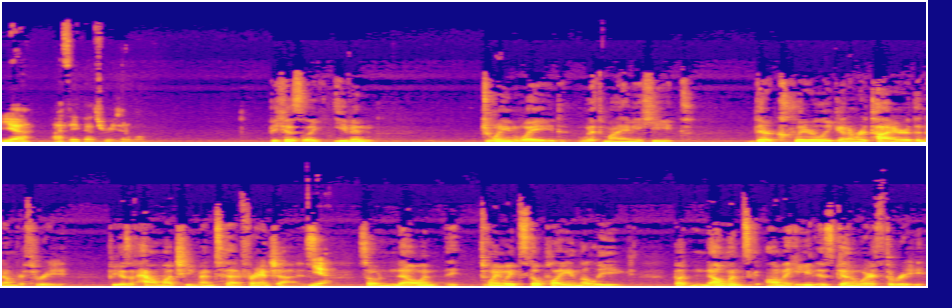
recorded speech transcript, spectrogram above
Yeah, I think that's reasonable. Because like even Dwyane Wade with Miami Heat they're clearly going to retire the number 3 because of how much he meant to that franchise Yeah, So no one, Dwyane Wade's still playing in the league, but no one's on the Heat is gonna wear three.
